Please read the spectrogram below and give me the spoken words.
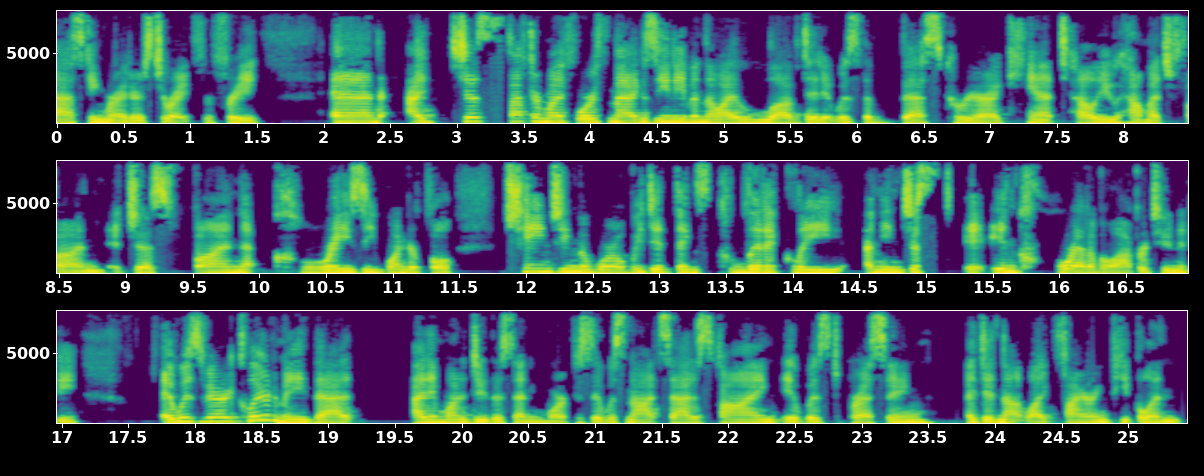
asking writers to write for free. And I just, after my fourth magazine, even though I loved it, it was the best career. I can't tell you how much fun. It just fun, crazy, wonderful, changing the world. We did things politically. I mean, just incredible opportunity. It was very clear to me that I didn't want to do this anymore because it was not satisfying. It was depressing. I did not like firing people and,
